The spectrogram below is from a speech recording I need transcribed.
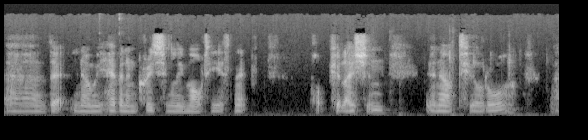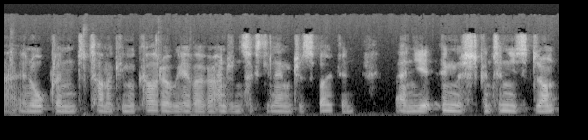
uh, that you know we have an increasingly multi-ethnic population in Aotearoa. Uh, in Auckland, Tamaki Makaurau, we have over 160 languages spoken, and yet English continues to, dom-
